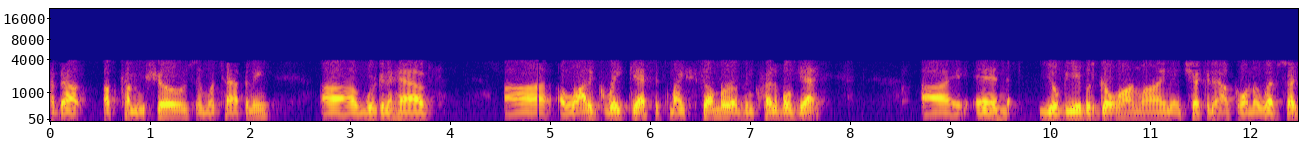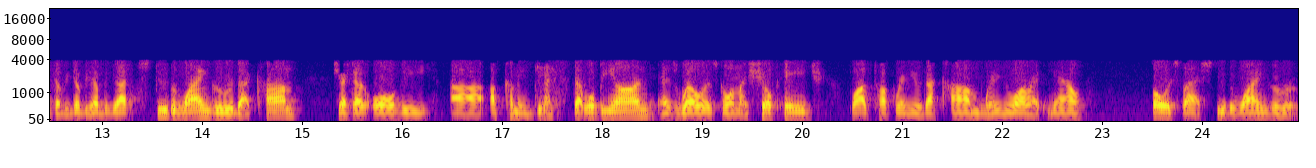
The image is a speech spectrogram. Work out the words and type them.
about upcoming shows and what's happening. Uh, we're going to have uh, a lot of great guests. It's my summer of incredible guests. Uh, and you'll be able to go online and check it out. Go on my website, www.stuthewineguru.com. Check out all the uh, upcoming guests that will be on, as well as go on my show page, blogtalkradio.com, where you are right now, forward slash Stu the Wine Guru.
